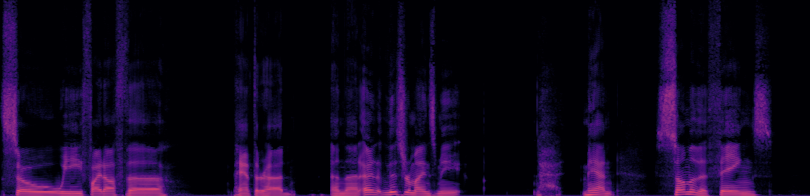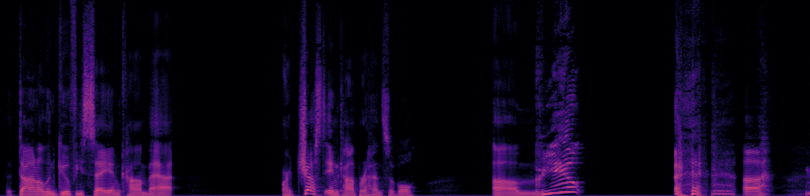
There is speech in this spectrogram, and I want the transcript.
So we fight off the panther head, and then and this reminds me, man, some of the things that Donald and Goofy say in combat are just incomprehensible. Um, uh,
